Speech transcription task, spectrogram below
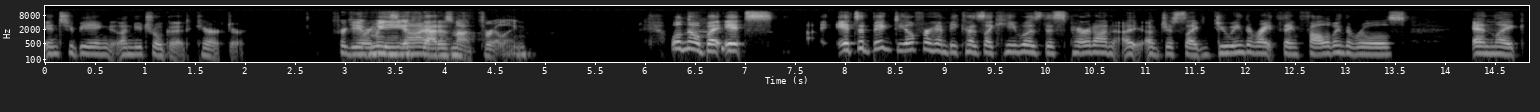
into being a neutral good character. forgive me if not- that is not thrilling. Well, no, but it's it's a big deal for him because like he was this paradigm of just like doing the right thing, following the rules, and like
